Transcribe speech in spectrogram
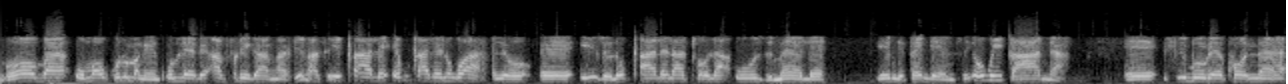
Ngoba uma ukhuluma ngenkululeko eAfrika ngadinga siqale ekuqaleni kwayo eh izwe lokuqala lathola uzimele independence okuyiGhana eh sibuke khona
